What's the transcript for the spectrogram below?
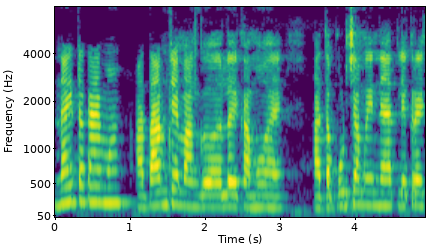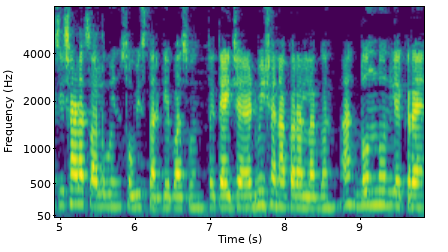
नाही तर काय मग? आता आमच्या मांग लय कामं आहे. आता पुढच्या महिन्यात लेकराची शाळा चालू होईल सव्वीस तारखेपासून. तर त्याच्या ॲडमिशना करायला लागन. आ दोन दोन लेकरं आहे.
